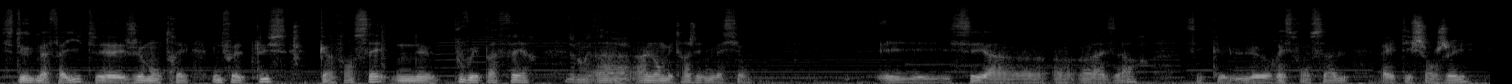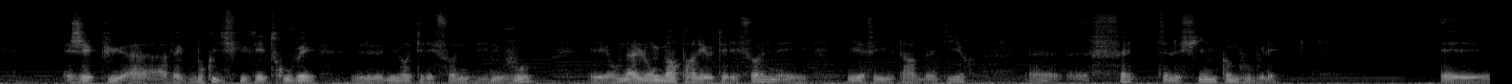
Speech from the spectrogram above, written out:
c'était ma faillite. je montrais une fois de plus qu'un Français ne pouvait pas faire long un, un long métrage d'animation. Et c'est un, un- un hasard, c'est que le responsable a été changé. J'ai pu, à- avec beaucoup de difficulté, trouver le numéro de téléphone du nouveau. Et on a longuement parlé au téléphone et il a fini par me dire euh, faites le film comme vous voulez. Et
